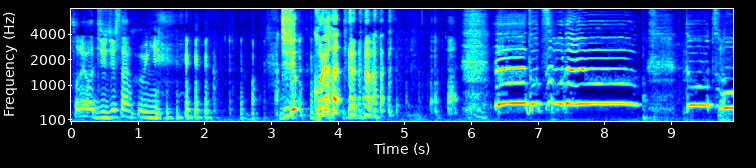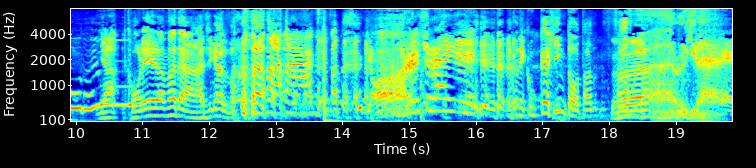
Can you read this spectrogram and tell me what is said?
それをジュジュさん風に。ジュジュ？これは？どつもだよ。どつもだよ。いやこれはまだ味があるぞ。夜嫌い。でもねこっからヒントをた探すんだ。夜嫌い。で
